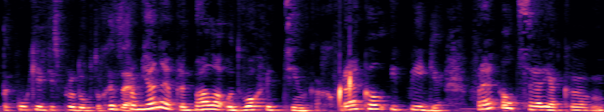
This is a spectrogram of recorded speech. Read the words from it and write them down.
Таку кількість продукту. Хз. Рум'яна я придбала у двох відтінках: Фрекл і Пігі. Фрекл це як ем,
